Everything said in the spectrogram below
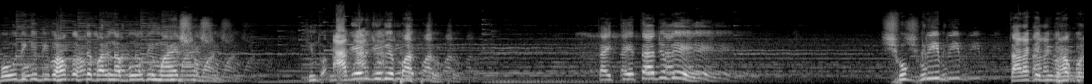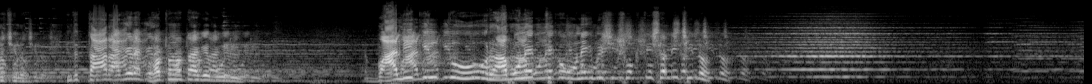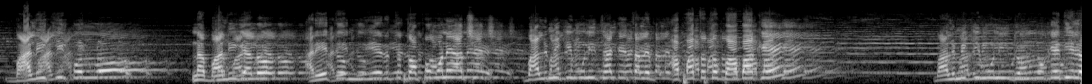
বৌদিকে বিবাহ করতে পারে না। বৌদি মায়ের সমান। কিন্তু আগের যুগে পারত তাই তেতা যুগে সুগ্রীব তারাকে বিবাহ করেছিল। কিন্তু তার আগের এক ঘটনাটা আগে বলি। বালি। কিন্তু রাবণের থেকে অনেক বেশি শক্তিশালী ছিল। বালি কি করল? না বালি গেল। আর এ তো এর তো তপমনে আছে। বাল্মীকি মুনি থাকে তাহলে আপাতত বাবাকে বাল্মীকি মুনি জন্মকে দিল।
